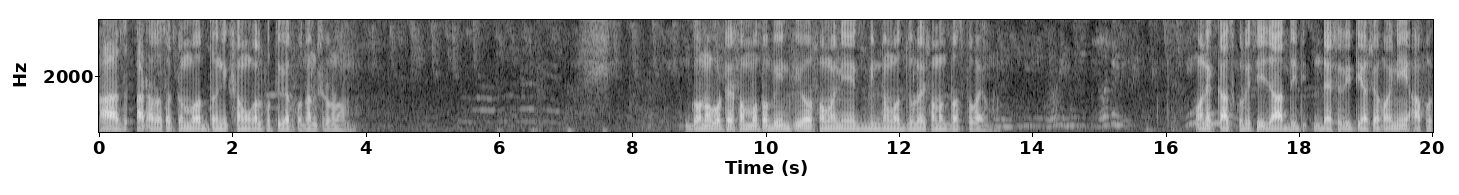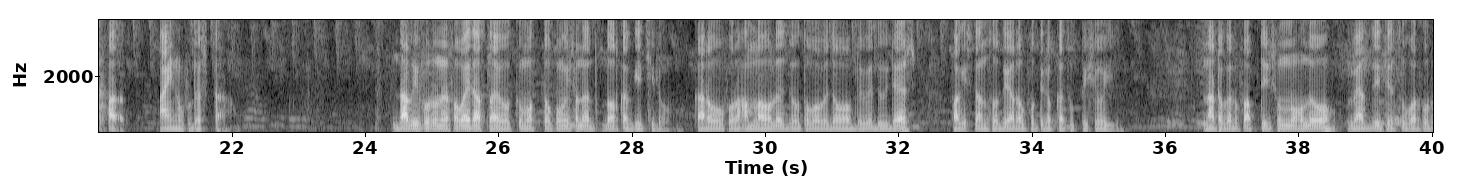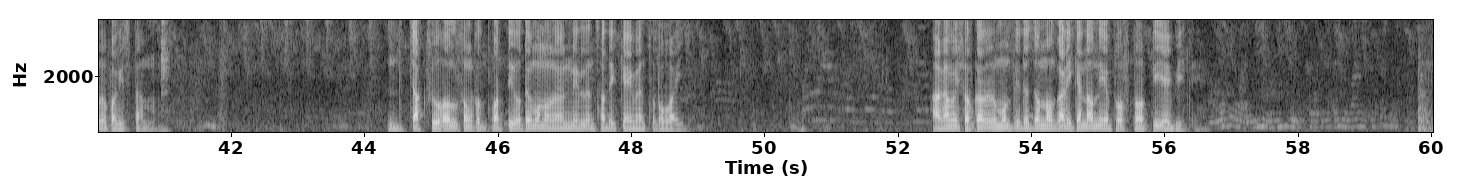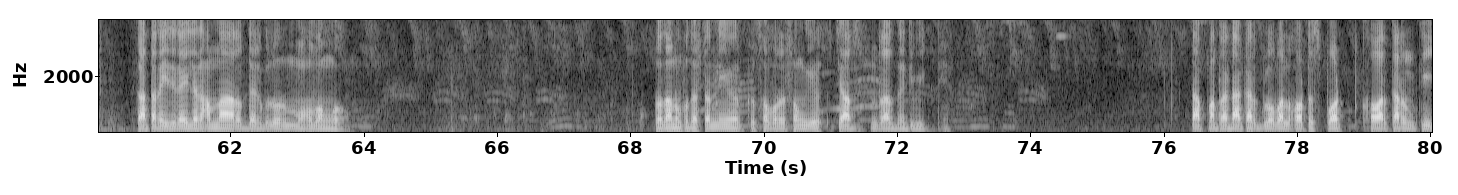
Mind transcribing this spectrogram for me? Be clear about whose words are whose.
Speaker 1: আজ আঠারো সেপ্টেম্বর দৈনিক সমকাল পত্রিকার প্রধান শিরোনাম। গণভোটে সম্মত বিএনপিও সময় নিয়ে ভিন্নমত জুলাই সনদ বাস্তবায়ন। অনেক কাজ করেছি যা দেশের ইতিহাসে হয়নি আইন উপদেষ্টা। দাবি পূরণে সবাই রাস্তায় ঐক্যমত্য কমিশনের দরকার কি ছিল? কারও উপর হামলা হলে যৌথভাবে জবাব দেবে দুই দেশ, পাকিস্তান, সৌদি আরব প্রতিরক্ষা চুক্তি সই। নাটকের প্রাপ্তি শূন্য হলেও ম্যাচ জিতে সুপার করবে পাকিস্তান। চাকসু হল সংসদ প্রার্থী হতে মনোনয়ন নিলেন সাদিক কাইমের ছোট ভাই। আগামী সরকারের মন্ত্রীদের জন্য গাড়ি কেনা নিয়ে প্রশ্ন টিআইবির। কাতারে, ইসরায়েলের হামলা আরব দেশগুলোর মোহভঙ্গ। প্রধান উপদেষ্টা নিউ ইয়র্ক সফরের সঙ্গে চার রাজনীতিবিদ। তাপমাত্রা ঢাকার গ্লোবাল হটস্পট হওয়ার কারণ কি?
